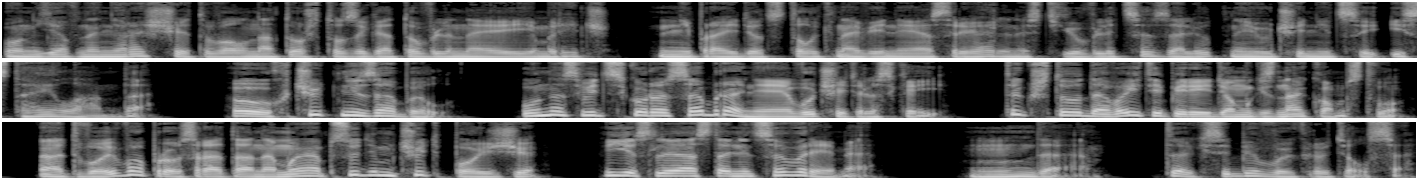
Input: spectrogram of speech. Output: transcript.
Он явно не рассчитывал на то, что заготовленная им речь не пройдет столкновение с реальностью в лице залетной ученицы из Таиланда. «Ох, чуть не забыл. У нас ведь скоро собрание в учительской. Так что давайте перейдем к знакомству. А твой вопрос, Ротана, мы обсудим чуть позже, если останется время». М да, так себе выкрутился.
